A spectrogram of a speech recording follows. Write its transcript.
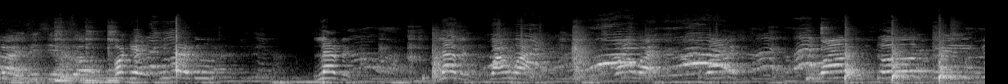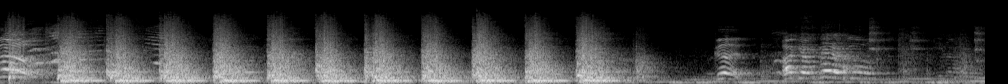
So, uh, okay, we're gonna do 11. 11. One, one. One, one. One, one, two, three, go! Good. Okay, we're gonna do.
